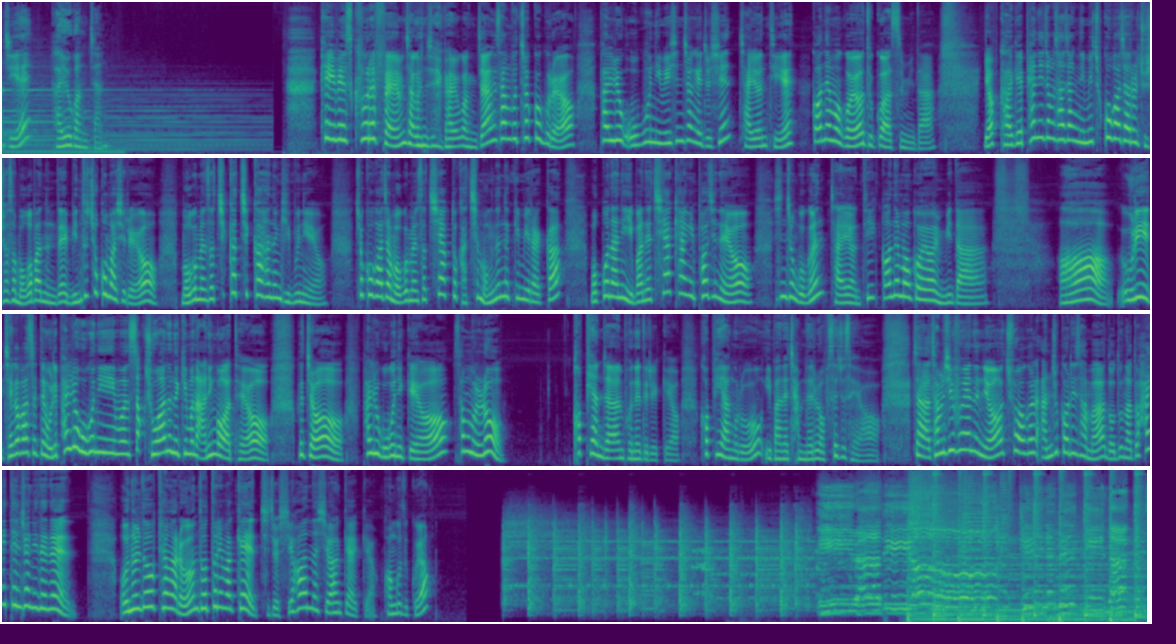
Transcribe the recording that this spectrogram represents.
정은지의 가요광장. KBS 쿨 FM 정은지의 가요광장 3부 첫 곡으로요. 8659님이 신청해주신 자이언티의 꺼내 먹어요 듣고 왔습니다. 옆 가게 편의점 사장님이 초코 과자를 주셔서 먹어봤는데 민트 초코 맛이래요. 먹으면서 치카치카 하는 기분이에요. 초코 과자 먹으면서 치약도 같이 먹는 느낌이랄까? 먹고 나니 입안에 치약 향이 퍼지네요. 신청곡은 자이언티 꺼내 먹어요입니다. 아, 우리, 제가 봤을 때 우리 8659님은 썩 좋아하는 느낌은 아닌 것 같아요. 그쵸? 8659님께요. 선물로 커피 한 잔 보내드릴게요. 커피 향으로 입안의 잡내를 없애주세요. 자, 잠시 후에는요, 추억을 안주거리 삼아 너도 나도 하이텐션이 되는 오늘도 평화로운 도토리 마켓 지조씨, 허한나 씨와 함께 할게요. 광고 듣고요. 이 라디오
